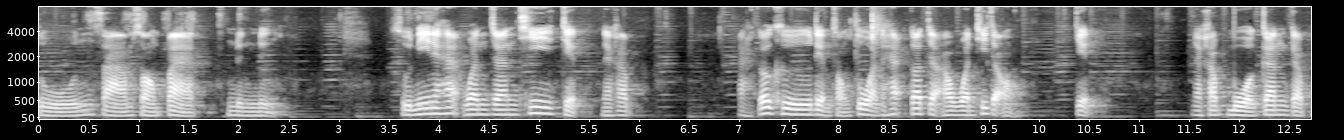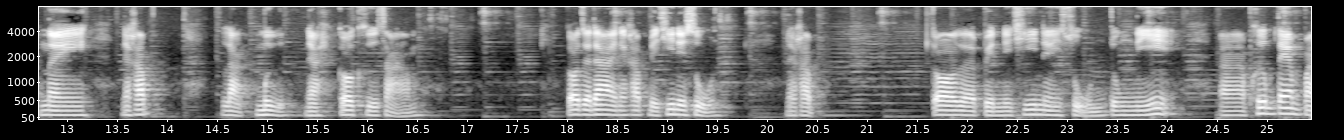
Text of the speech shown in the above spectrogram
0 3 2 8 1 1 สูตรนี้นะฮะวันจันทร์ที่7นะครับ อะก็คือเด่น 2 ตัวนะฮะก็จะเอาวันที่จะออก 7 นะครับ บวกกันกับในนะครับหลักหมื่นนะก็คือ 3 ก็จะได้นะครับในที่ในศูนย์นะครับ ก็จะเป็นในที่ในศูนย์ตรงนี้อ่าเพิ่มแต้มไป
